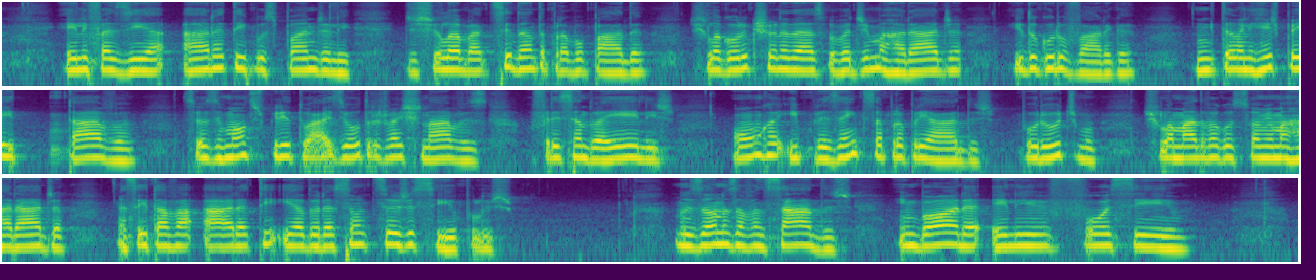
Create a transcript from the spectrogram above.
ele fazia Arati Puspanjali de Shila Bhaktisiddhanta Prabhupada, Shila Gorakishoradas Babaji Maharaja e do Guru Varga. Então ele respeitava seus irmãos espirituais e outros Vaishnavas, oferecendo a eles honra e presentes apropriados. Por último, Shulamadava Goswami Maharaja aceitava a arati e a adoração de seus discípulos. Nos anos avançados, embora ele fosse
